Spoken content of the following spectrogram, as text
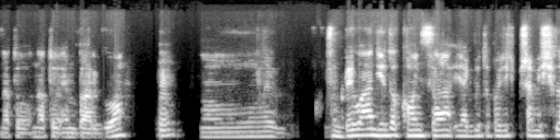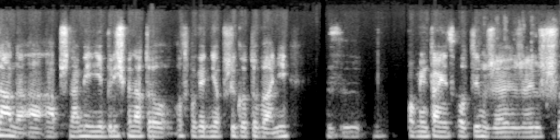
na to, na to embargo, hmm. była nie do końca, jakby to powiedzieć, przemyślana, a, a przynajmniej nie byliśmy na to odpowiednio przygotowani, pamiętając o tym, że, że już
